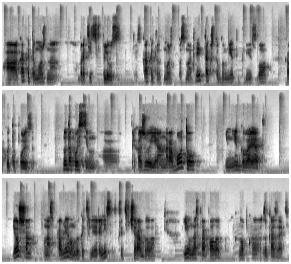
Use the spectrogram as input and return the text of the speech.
а как это можно обратить в плюс? То есть как это можно посмотреть так, чтобы мне это принесло какую-то пользу? Ну, допустим, а, прихожу я на работу, и мне говорят, Леша, у нас проблема, выкатили релиз, это, кстати, вчера было, и у нас пропала кнопка «Заказать».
